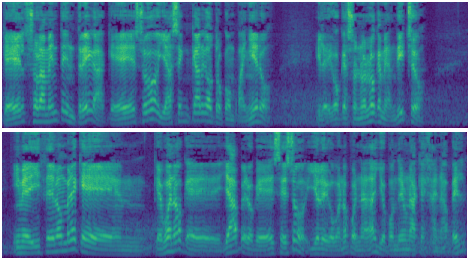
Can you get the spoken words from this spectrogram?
Que él solamente entrega, que eso ya se encarga otro compañero. Y le digo que eso no es lo que me han dicho. Y me dice el hombre que, que bueno, que ya, pero que es eso. Y yo le digo, bueno, pues nada, yo pondré una queja en Apple,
